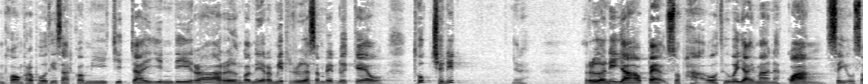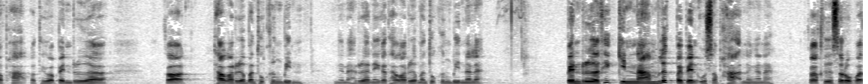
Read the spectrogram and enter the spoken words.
ำของพระโพธิสัตว์ก็มีจิตใจยินดีร่าเริงก็เนรมิตเรือสำเร็จด้วยแก้ว ทุกชนิดเนี่ยนะเรือนี่ยาวแปดสภะโอ้ถือว่าใหญ่มากนะ กว้างสี่อุสภะก็ถือว่าเป็นเรือก็ เท่ากับเรือบรรทุกเครื่องบินเนี่ยนะเรือนี้ก็เท่ากับเรือบรรทุกเครื่องบินนั่นแหละ เป็นเรือที่กินน้ำลึกไปเป็นอุสภะหนึ่งนะก็คือสรุปว่า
